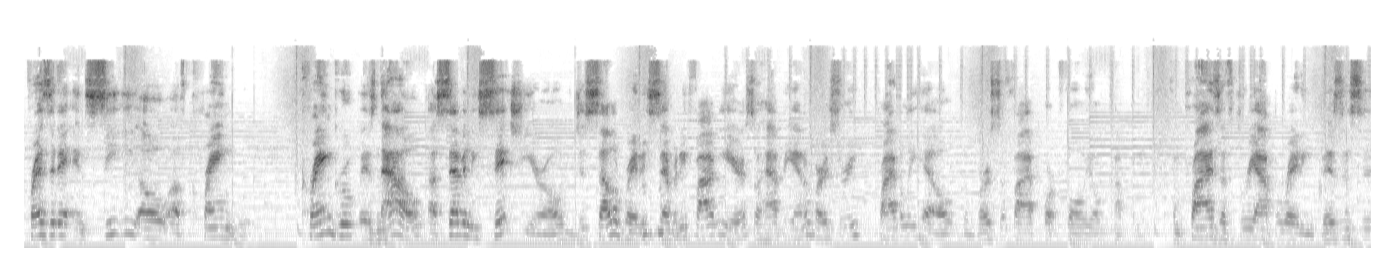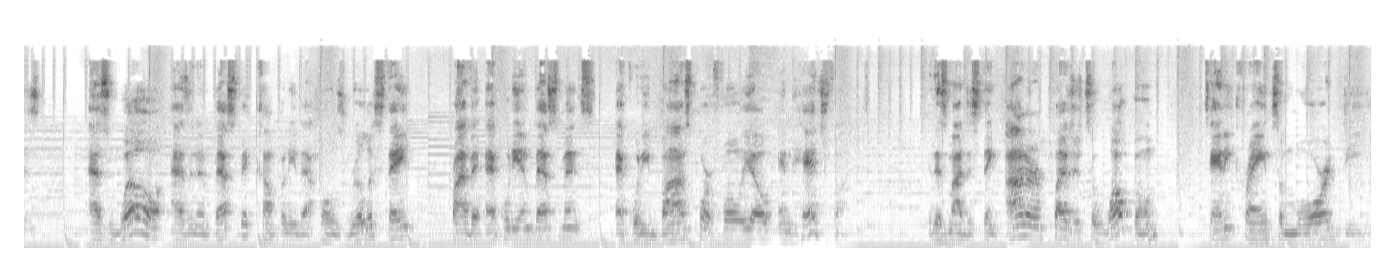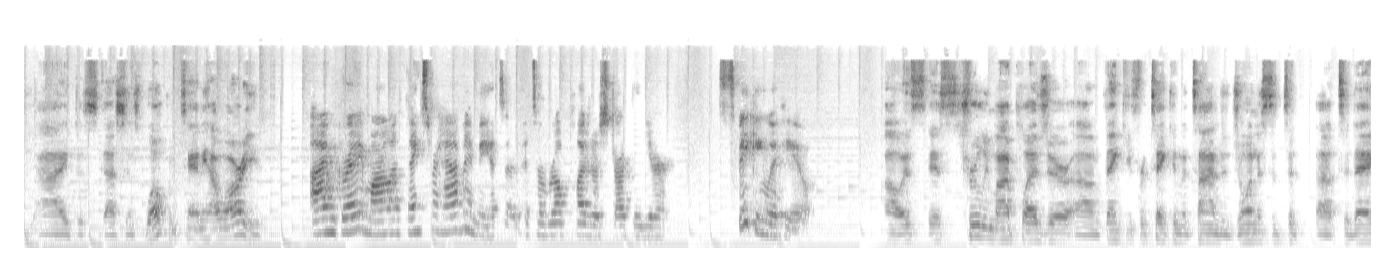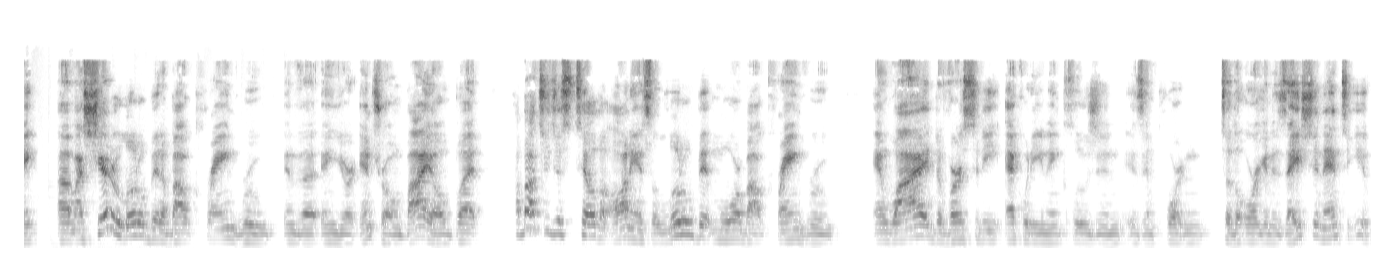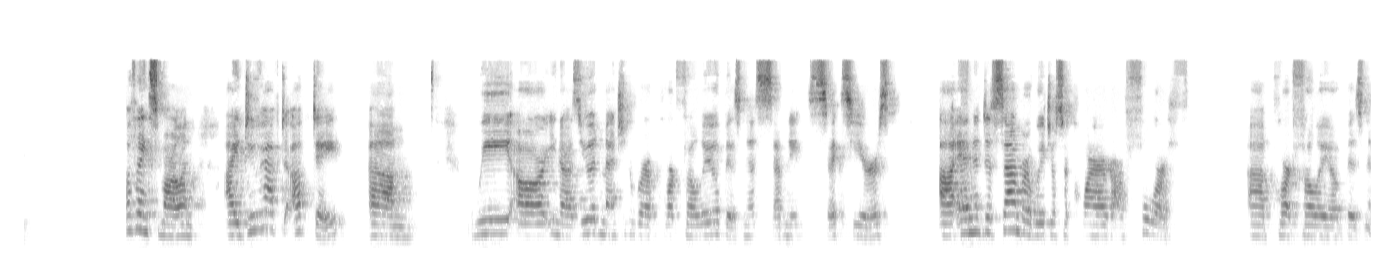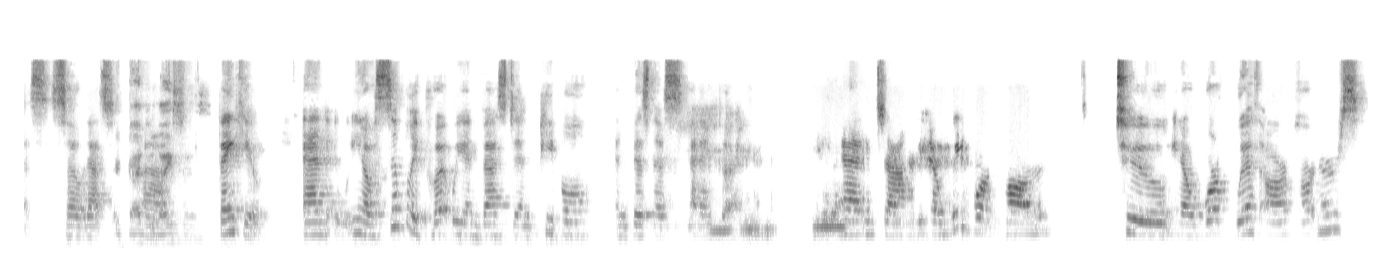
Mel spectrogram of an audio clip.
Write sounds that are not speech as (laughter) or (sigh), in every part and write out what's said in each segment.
President and CEO of Crane Group. Crane Group is now a 76 year old, just celebrated (laughs) 75 years, so happy anniversary. Privately held, diversified portfolio company comprised of three operating businesses, as well as an investment company that holds real estate, private equity investments, equity bonds portfolio, and hedge funds. It is my distinct honor and pleasure to welcome Tanny Crane to more DEI discussions. Welcome, Tanny. How are you? I'm great, Marlon. Thanks for having me. It's a it's a real pleasure to start the year speaking with you. Oh, it's it's truly my pleasure. Um, thank you for taking the time to join us to, uh, today. Um, I shared a little bit about Crane Group in the in your intro and bio, but how about you just tell the audience a little bit more about Crane Group and why diversity, equity, and inclusion is important to the organization and to you? Well, thanks, Marlon. I do have to update. Um, we are, you know, as you had mentioned, we're a portfolio business, 76 years. Uh, and in December, we just acquired our fourth uh, portfolio business. So that's uh, congratulations. Uh, thank you. And you know, simply put, we invest in people and business and in good. And um, you know, we work hard to you know work with our partners,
